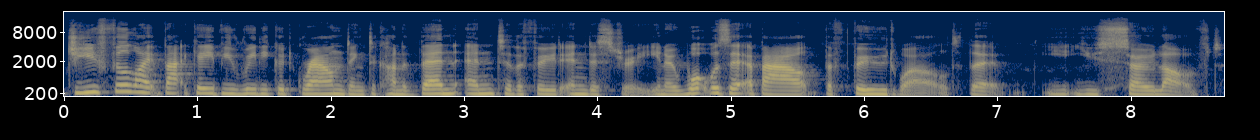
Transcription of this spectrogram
Do you feel like that gave you really good grounding to kind of then enter the food industry? You know, what was it about the food world that you, you so loved?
